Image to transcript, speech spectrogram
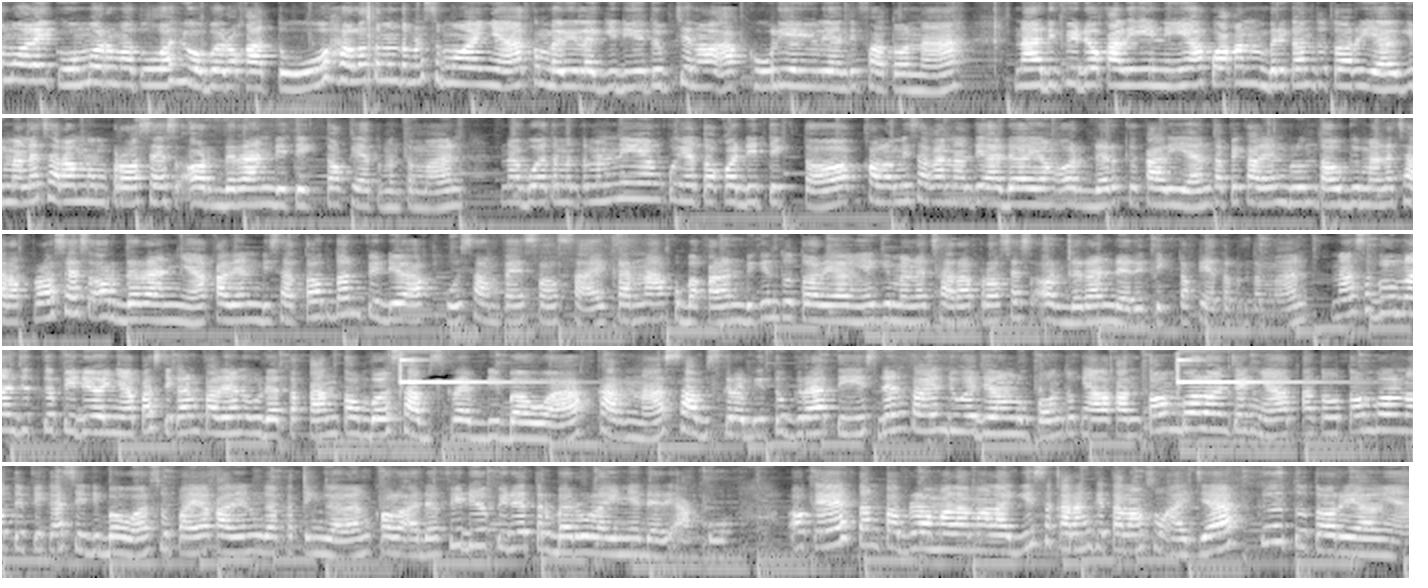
Assalamualaikum warahmatullahi wabarakatuh. Halo teman-teman semuanya Kembali lagi di youtube channel aku Lia Yulianti Fatona. Nah di video kali ini aku akan memberikan tutorial Gimana cara memproses orderan di tiktok ya teman-teman Nah buat teman-teman nih yang punya toko di tiktok Kalau misalkan nanti ada yang order ke kalian Tapi kalian belum tahu gimana cara proses orderannya Kalian bisa tonton video aku sampai selesai Karena aku bakalan bikin tutorialnya Gimana cara proses orderan dari tiktok ya teman-teman Nah sebelum lanjut ke videonya Pastikan kalian udah tekan tombol subscribe di bawah karena subscribe itu gratis dan kalian juga jangan lupa untuk nyalakan tombol loncengnya atau tombol notifikasi di bawah supaya kalian gak ketinggalan kalau ada video-video terbaru lainnya dari aku. Oke, tanpa berlama-lama lagi sekarang kita langsung aja ke tutorialnya.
